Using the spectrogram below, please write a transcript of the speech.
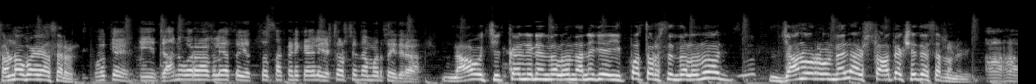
ಸಣ್ಣಬಯ್ಯ ಸರ್. ಓಕೆ ಈ ಜಾನುವಾರು ಆಗಲಿ ಅಥವಾ ಎತ್ತ ಸಾಕಾಣಿಕೆ ಆಗಲಿ ಎಷ್ಟು ವರ್ಷದಿಂದ ಮಾಡ್ತಾ ಇದ್ದೀರಾ? ನಾವು ಚಿಕ್ಕಂದಿನಿಂದಲೂ ನನಗೆ ಇಪ್ಪತ್ತು ವರ್ಷದಿಂದಲೂ ಜಾನುವಾರುಗಳ ಮೇಲೆ ಅಷ್ಟು ಅಪೇಕ್ಷೆ ಇದೆ ಸರ್ ನನಗೆ. ಹಾ ಹಾ.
